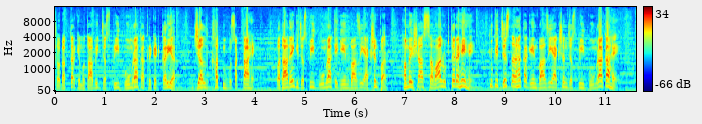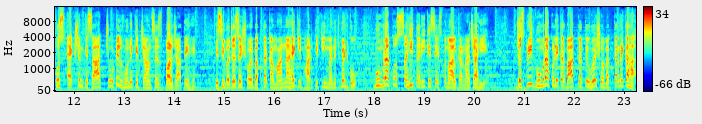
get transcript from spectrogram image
शोएब अख्तर के मुताबिक जसप्रीत बुमराह का क्रिकेट करियर जल्द खत्म हो सकता है। बता दें कि जसप्रीत बुमराह के गेंदबाजी एक्शन पर हमेशा सवाल उठते रहे हैं, क्योंकि जिस तरह का गेंदबाजी एक्शन जसप्रीत बुमराह का है, उस एक्शन के साथ चोटिल होने के चांसेस बढ़ जाते हैं। इसी वजह से शोएब अख्तर का मानना है कि भारतीय टीम मैनेजमेंट को बुमराह को सही तरीके से इस्तेमाल करना चाहिए। जसप्रीत बुमराह को लेकर बात करते हुए शोएब अख्तर ने कहा,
